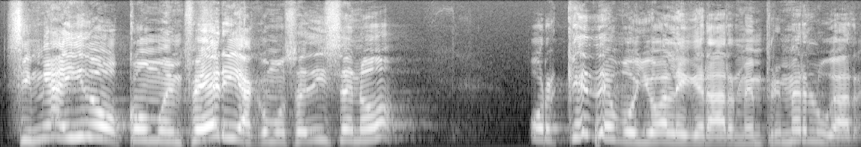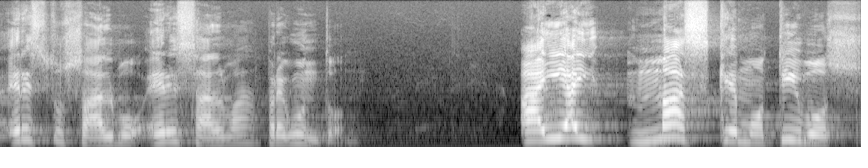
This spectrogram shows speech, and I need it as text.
Si me ha ido como en feria, como se dice, ¿no? ¿Por qué debo yo alegrarme? En primer lugar, ¿eres tú salvo? ¿Eres salva? Pregunto. Ahí hay más que motivos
